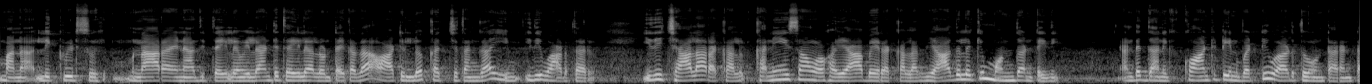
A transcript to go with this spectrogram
మన లిక్విడ్స్ నారాయణాది తైలం ఇలాంటి తైలాలు ఉంటాయి కదా వాటిల్లో ఖచ్చితంగా ఇది వాడతారు. ఇది చాలా రకాలు. కనీసం ఒక యాభై రకాల వ్యాధులకి మందంట ఇది. అంటే దానికి క్వాంటిటీని బట్టి వాడుతూ ఉంటారంట.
